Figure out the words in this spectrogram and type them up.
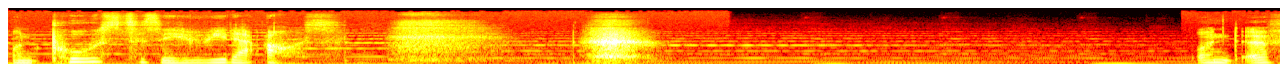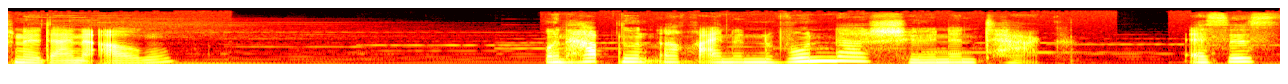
und puste sie wieder aus. Und öffne deine Augen und hab nun noch einen wunderschönen Tag. Es ist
